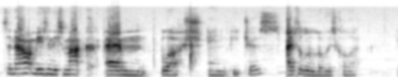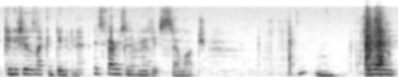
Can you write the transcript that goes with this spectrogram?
So now I'm using this MAC um, blush in Peaches. I absolutely love this colour. Can you see there's like a dent in it? It's very Because I've used it so much. And then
